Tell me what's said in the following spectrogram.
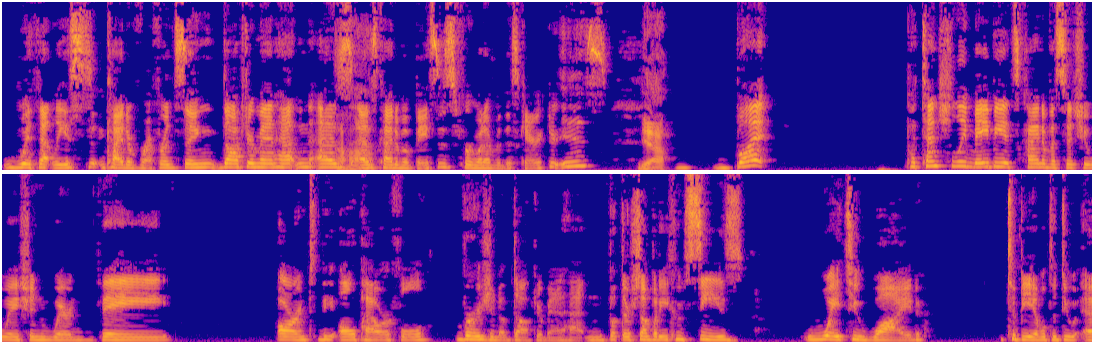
with at least kind of referencing Dr. Manhattan as Uh-huh. as kind of a basis for whatever this character is. yeah But potentially maybe it's kind of a situation where they aren't the all-powerful version of Dr. Manhattan, but they're somebody who sees way too wide to be able to do e-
